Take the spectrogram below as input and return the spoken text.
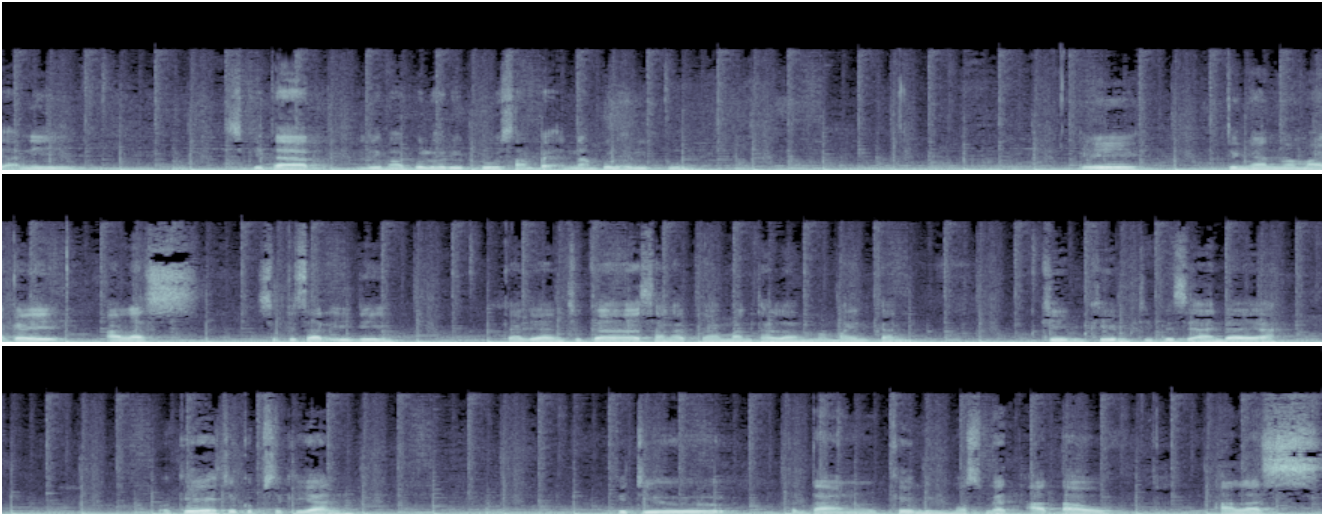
yakni sekitar 50.000 sampai 60.000 Oke dengan memakai alas sebesar ini kalian juga sangat nyaman dalam memainkan game-game di PC Anda ya Oke cukup sekian video tentang gaming mouse mat atau alas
